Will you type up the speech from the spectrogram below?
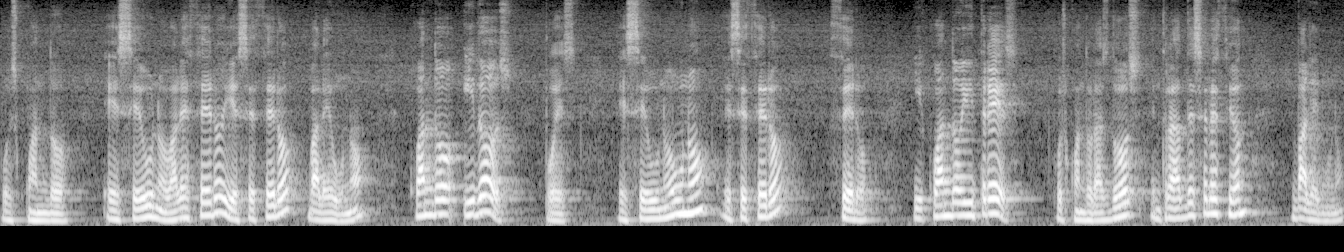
Pues cuando S1 vale 0 y S0 vale 1. ¿Cuándo I2? Pues S1, 1, S0, 0. ¿Y cuándo I3? Pues cuando las dos entradas de selección valen 1.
